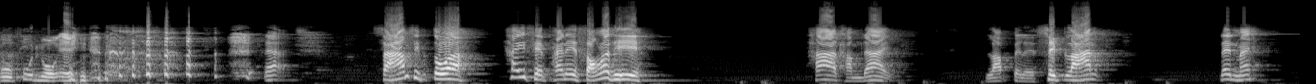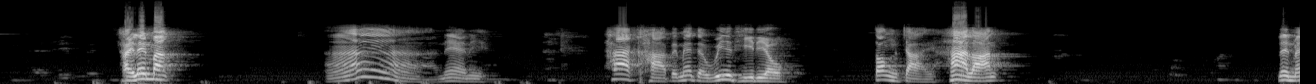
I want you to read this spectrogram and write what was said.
กูพูดงงเองนะสามสิบตัวให้เสร็จภายในสองนาที ถ้าทำได้ รับไปเลยสิบล้าน เล่นไหมใครเล่นบ้างอ่าแน่นี่ ถ้าขาดไปแม้แต่วินาทีเดียว ต้องจ่ายห้าล้าน เล่นไหม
